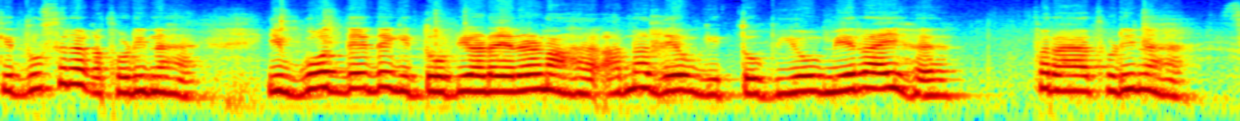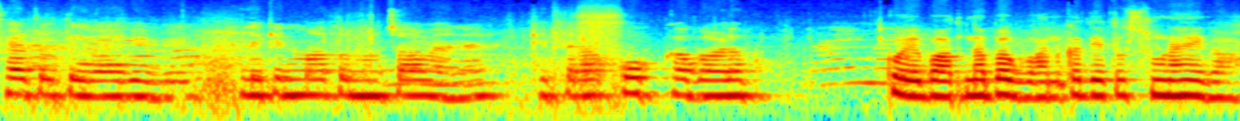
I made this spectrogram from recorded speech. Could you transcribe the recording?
कि दूसरे का थोड़ी ना है। ये गोद दे देगी तो भी अड़े रहना है और ना देगी तो भी वो मेरा ही है। पर आया थोड़ी ना है। सह तो तेरा है बेबे लेकिन माँ तो नोचा मैंने ने कि तेरा कोख का बालक कोई बात ना भगवान का दे तो सुनाएगा।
